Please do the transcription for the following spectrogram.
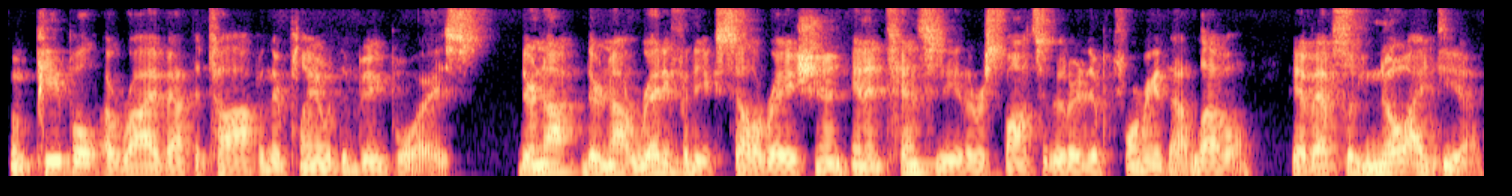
when people arrive at the top and they're playing with the big boys, they're not they're not ready for the acceleration and intensity of the responsibility of performing at that level. They have absolutely no idea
